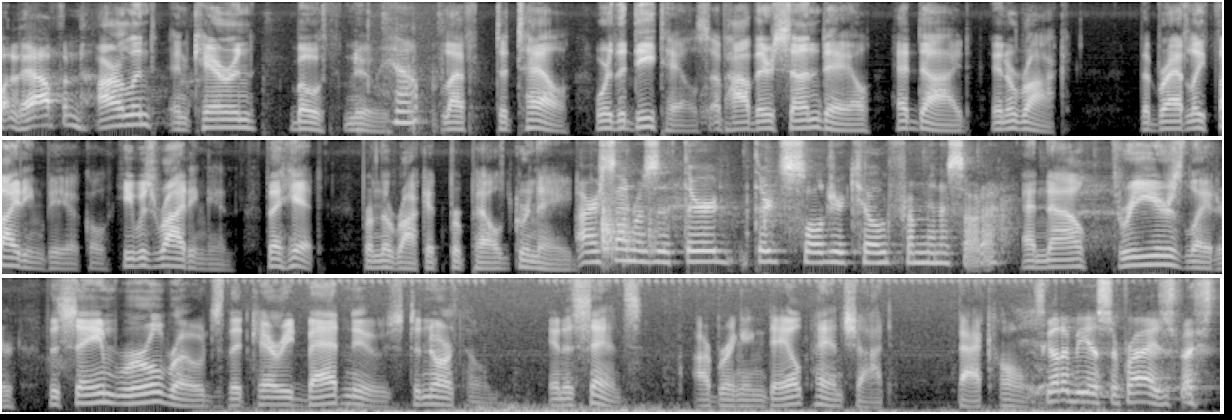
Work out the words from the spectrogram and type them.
what had happened. Arland and Karen both knew. Yeah. Left to tell were the details of how their son Dale had died in Iraq. The Bradley fighting vehicle he was riding in, the hit from the rocket propelled grenade. Our son was the third third soldier killed from Minnesota. And now, three years later, the same rural roads that carried bad news to Northome, in a sense, are bringing Dale Panchot back home. It's going to be a surprise, especially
